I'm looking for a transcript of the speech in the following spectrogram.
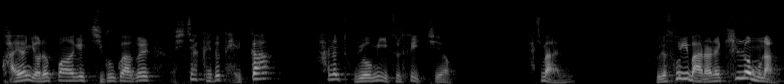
과연 여름방학에 지구과학을 시작해도 될까 하는 두려움이 있을 수 있지요. 하지만 우리가 소위 말하는 킬러 문항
